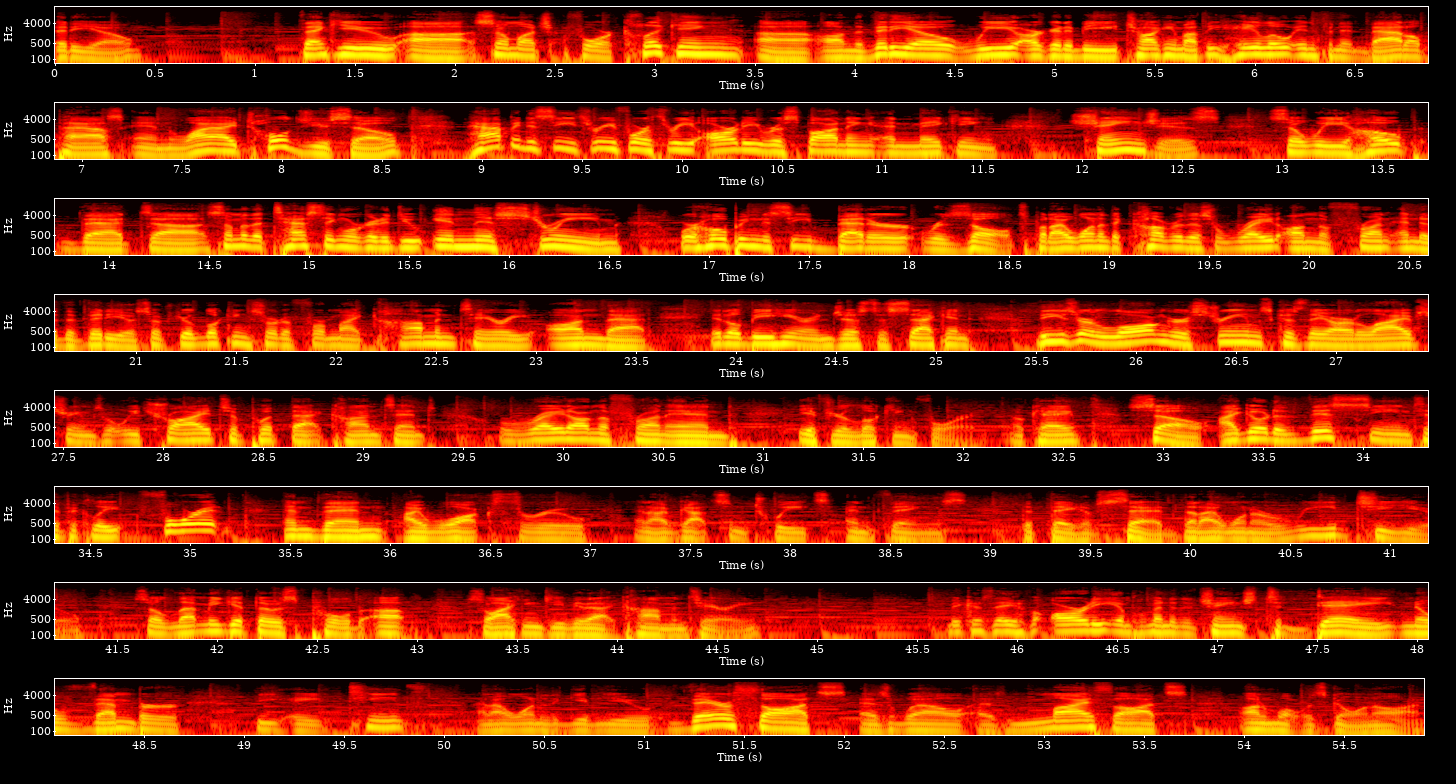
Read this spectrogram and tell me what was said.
video. Thank you uh, so much for clicking uh, on the video. We are going to be talking about the Halo Infinite Battle Pass and why I told you so. Happy to see 343 already responding and making changes. So we hope that uh, some of the testing we're going to do in this stream, we're hoping to see better results. But I wanted to cover this right on the front end of the video. So if you're looking sort of for my commentary on that, it'll be here in just a second. These are longer streams because they are live streams, but we try to put that content right on the front end if you're looking for it. Okay, so I go to this scene typically for it, and then I walk through, and I've got some tweets and things that they have said that I want to read to you. So let me get those pulled up so I can give you that commentary. Because they have already implemented a change today, November the 18th, and I wanted to give you their thoughts as well as my thoughts on what was going on.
